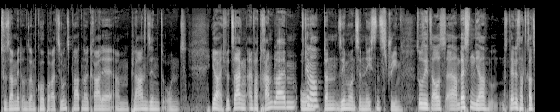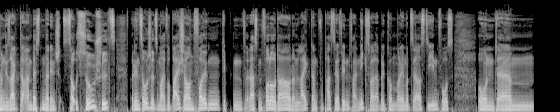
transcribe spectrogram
zusammen mit unserem Kooperationspartner gerade am Plan sind. Und ja, ich würde sagen, einfach dranbleiben und Genau. dann sehen wir uns im nächsten Stream. So sieht's aus. Äh, am besten, ja, Dennis hat es gerade schon gesagt, am besten bei den so Socials, bei den Socials mal vorbeischauen, folgen, gibt ein, lasst ein Follow da oder ein Like, dann verpasst ihr auf jeden Fall nichts, weil da bekommt man immer zuerst die Infos. Und ähm,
